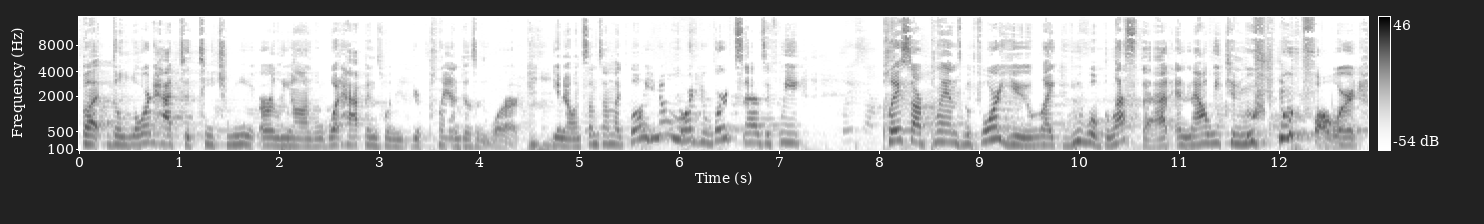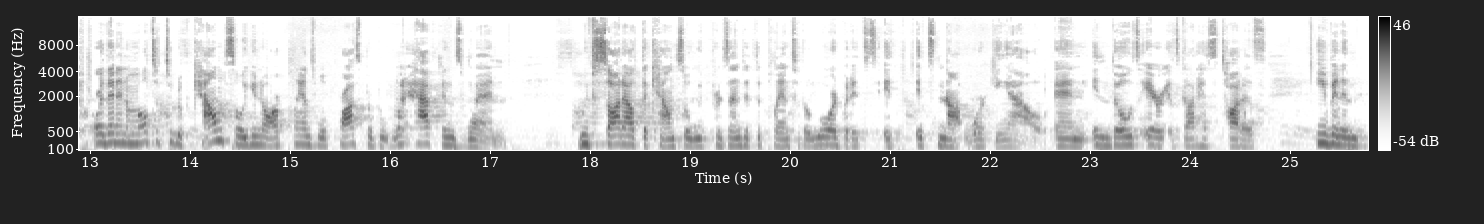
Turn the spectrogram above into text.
but the Lord had to teach me early on, well, what happens when your plan doesn't work? Mm-hmm. You know, and sometimes I'm like, well, you know, Lord, your word says if we place our plans before you, like you will bless that, and now we can move move forward. Or that in a multitude of counsel, you know, our plans will prosper. But what happens when we've sought out the counsel, we've presented the plan to the Lord, but it's it it's not working out? And in those areas, God has taught us, even in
